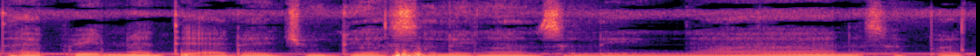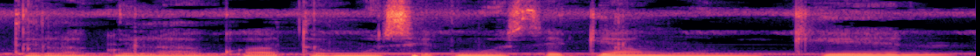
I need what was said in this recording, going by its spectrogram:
Tapi nanti ada juga selingan-selingan seperti lagu-lagu atau musik-musik yang mungkin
